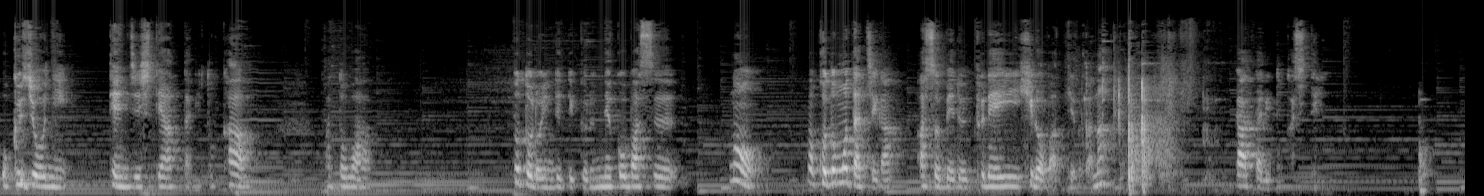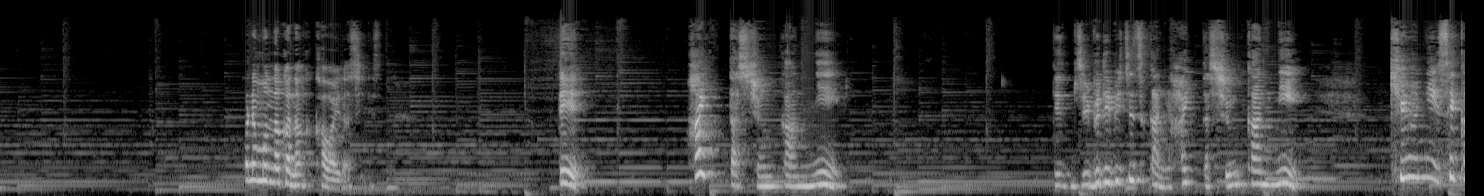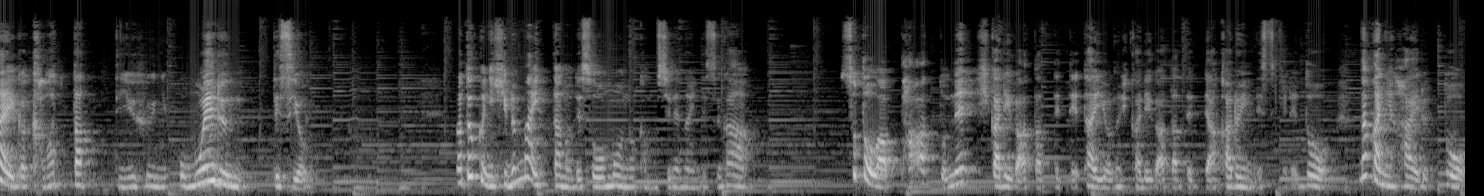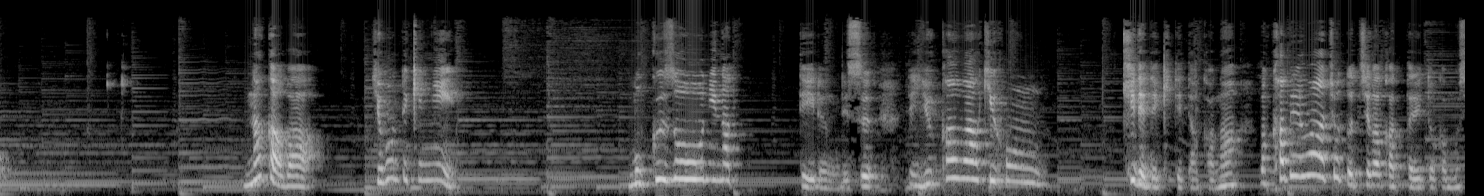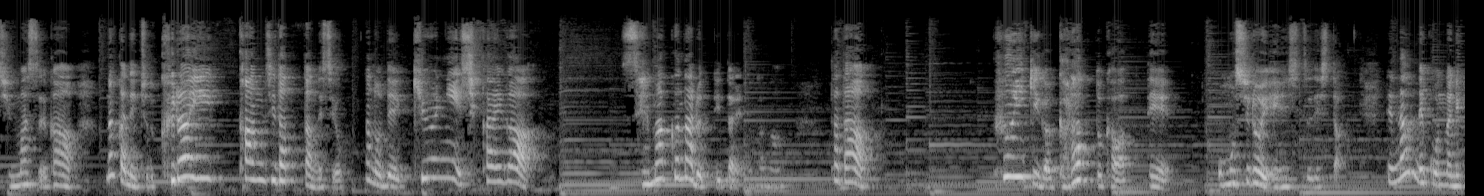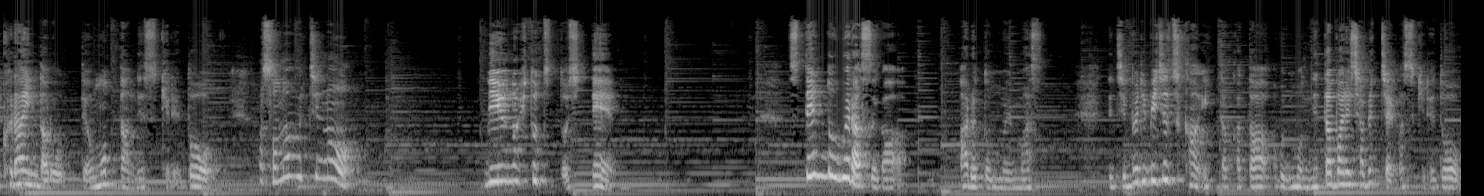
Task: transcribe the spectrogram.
屋上に展示してあったりとか、あとは、トトロに出てくる猫バスの、まあ、子供たちが遊べるプレイ広場っていうのかな？があったりとかして。これもなかなか可愛らしいです。で、入った瞬間に、ジブリ美術館に入った瞬間に、急に世界が変わったっていうふうに思えるんですよ。まあ、特に昼間行ったのでそう思うのかもしれないんですが、外はパーッとね、光が当たってて、太陽の光が当たってて明るいんですけれど、中に入ると、中は基本的に木造になってているんです。で床は基本木でできてたかな。まあ、壁はちょっと違かったりとかもしますが、なんかね、ちょっと暗い感じだったんですよ。なので、急に視界が狭くなるって言ったらいいのかな。ただ、雰囲気がガラッと変わって面白い演出でした。で、なんでこんなに暗いんだろうって思ったんですけれど、そのうちの理由の一つとして、ステンドグラスがあると思います。でジブリ美術館行った方、もうネタバレ喋っちゃいますけれど、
